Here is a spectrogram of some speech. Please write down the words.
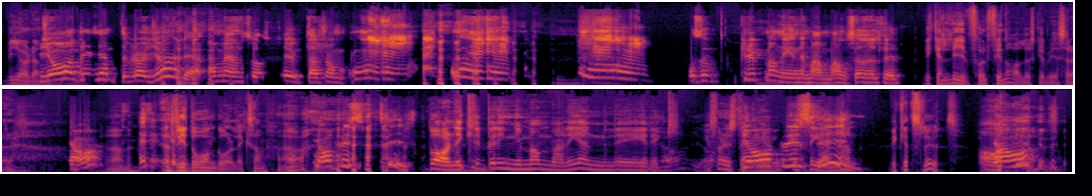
Vi gör den. Ja, det är jättebra. Gör det. Om en som slutar som... Och så kryper man in i mamman, sen är det slut. Vilken livfull final det ska bli sådär. Ja, Ridån går liksom. Ja. ja precis. Barnet kryper in i mamman igen, Erik. I föreställningen. Ja, precis. Vilket slut. Ja. Ja,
